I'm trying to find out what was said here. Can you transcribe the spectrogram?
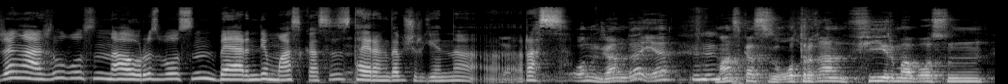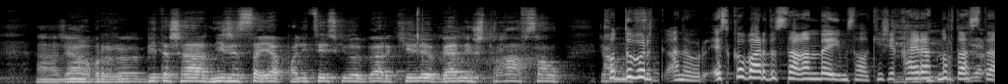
жаңа жыл болсын наурыз болсын бәрінде маскасыз тайраңдап жүргені рас. Оның жанында иә маскасыз отырған фирма болсын ә, жаңағы бір беташар не жасаса иә полицейскийлер бәрі келіп бәріне штраф салып құдды бір ана бір эскобарды ұстағандай мысалы кеше қайрат нұртасты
